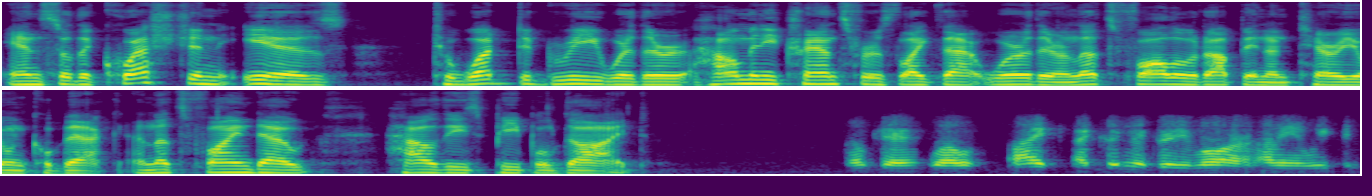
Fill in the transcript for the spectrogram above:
And so the question is to what degree were there, how many transfers like that were there? And let's follow it up in Ontario and Quebec and let's find out how these people died. Okay, well, I, I couldn't agree more. I mean, we could,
